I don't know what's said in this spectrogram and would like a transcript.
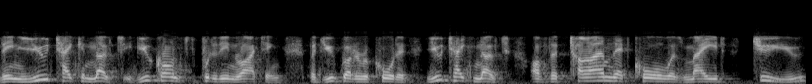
then you take a note. If you can't put it in writing, but you've got to record it, you take note of the time that call was made to you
